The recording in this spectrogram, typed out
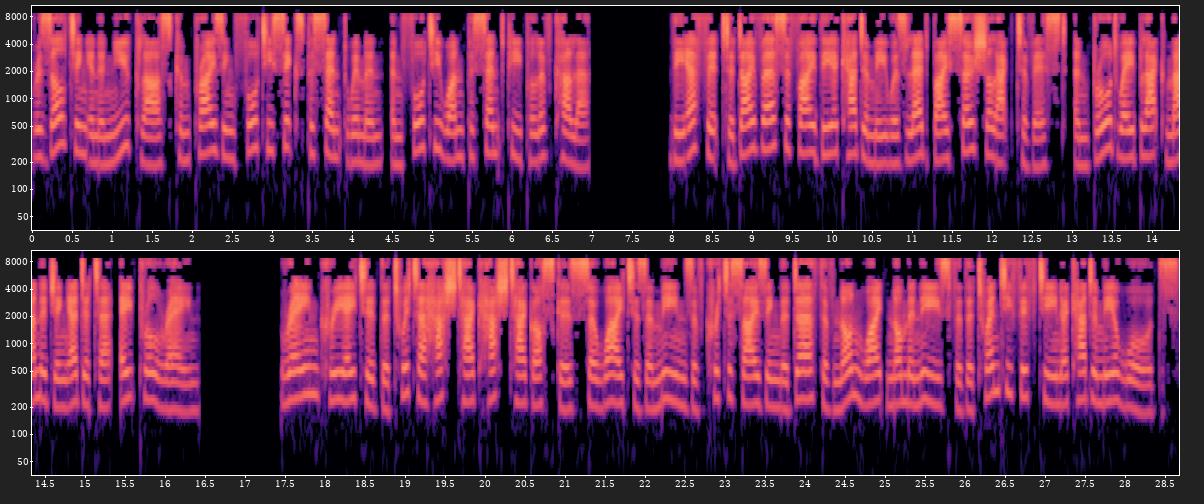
resulting in a new class comprising 46% women, and 41% people of color. The effort to diversify the Academy was led by social activist, and Broadway Black managing editor, April Reign. Reign created the Twitter hashtag hashtag Oscars So White as a means of criticizing the dearth of non-white nominees for the 2015 Academy Awards.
